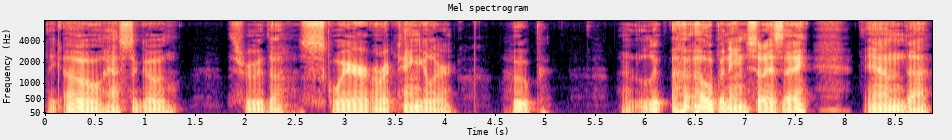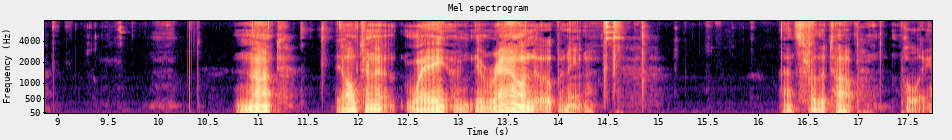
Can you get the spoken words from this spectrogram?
the O has to go through the square or rectangular hoop, uh, opening, should I say, and uh, not the alternate way, of the round opening. That's for the top pulley.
